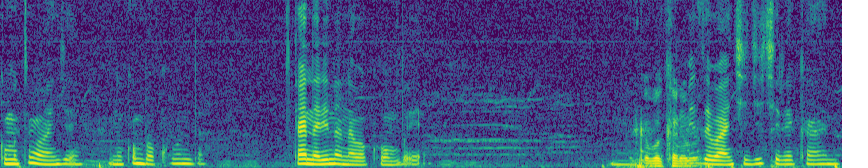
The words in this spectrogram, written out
ku mutima wanjye ni uko mbakunda. Kandi nari nanabakumbuye. Karaba maze banshyigikire kandi.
